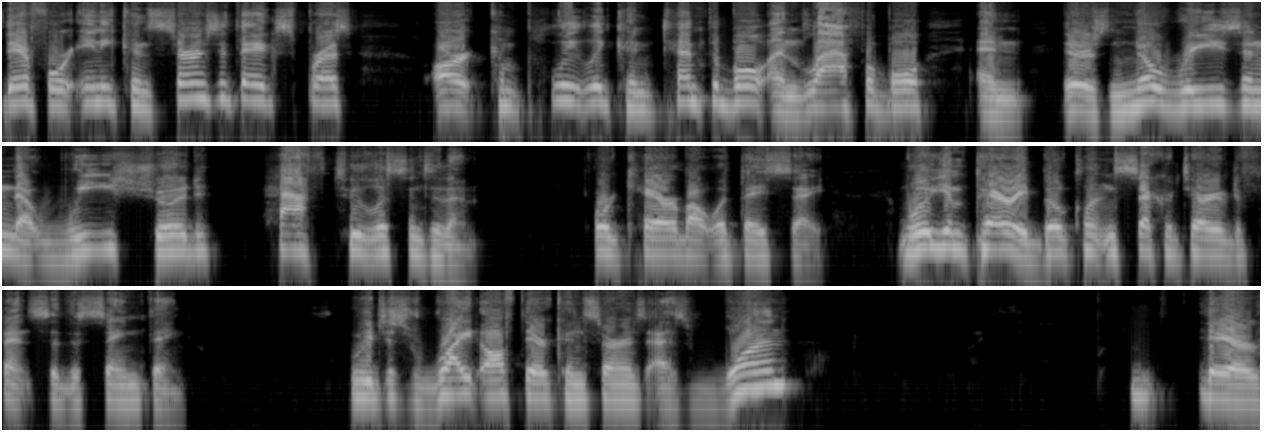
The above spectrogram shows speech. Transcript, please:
Therefore, any concerns that they express are completely contemptible and laughable. And there's no reason that we should have to listen to them or care about what they say. William Perry, Bill Clinton's Secretary of Defense, said the same thing. We just write off their concerns as one, they're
